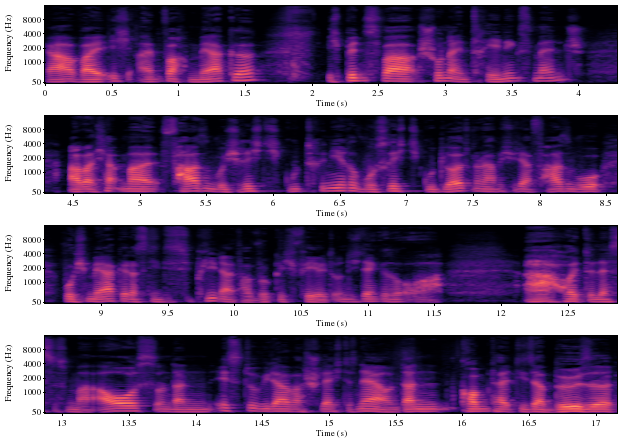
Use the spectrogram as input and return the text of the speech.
Ja, weil ich einfach merke, ich bin zwar schon ein Trainingsmensch, aber ich habe mal Phasen, wo ich richtig gut trainiere, wo es richtig gut läuft, und dann habe ich wieder Phasen, wo, wo ich merke, dass die Disziplin einfach wirklich fehlt. Und ich denke so, oh, ah, heute lässt es mal aus und dann isst du wieder was Schlechtes. Naja, und dann kommt halt dieser böse,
